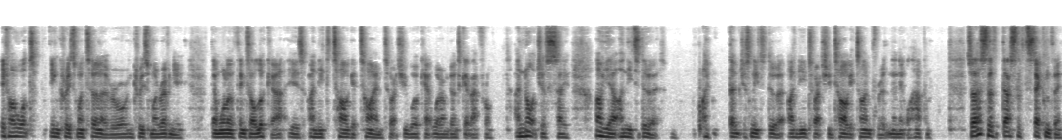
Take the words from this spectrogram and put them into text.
If I want to increase my turnover or increase my revenue, then one of the things I'll look at is I need to target time to actually work out where I'm going to get that from and not just say, oh, yeah, I need to do it. I don't just need to do it. I need to actually target time for it and then it will happen. So that's the, that's the second thing.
